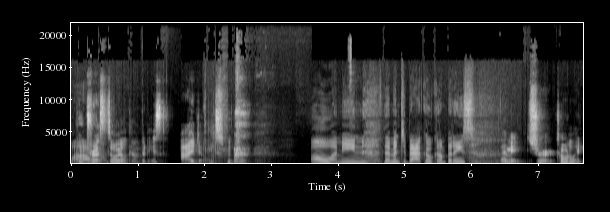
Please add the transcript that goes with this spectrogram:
Wow. who trusts oil companies? I don't. oh, I mean, them and tobacco companies. I mean, sure, totally.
